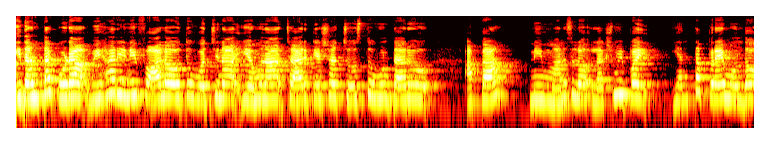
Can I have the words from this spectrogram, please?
ఇదంతా కూడా విహారిని ఫాలో అవుతూ వచ్చిన యమున చారుకేశ చూస్తూ ఉంటారు. అక్క నీ మనసులో లక్ష్మిపై ఎంత ప్రేమ ఉందో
